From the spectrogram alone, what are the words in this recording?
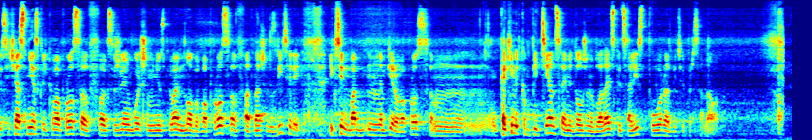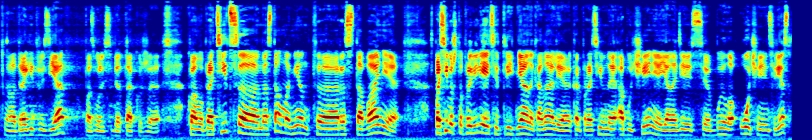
Сейчас несколько вопросов, к сожалению, больше мы не успеваем, много вопросов от наших зрителей. Екатерина, первый вопрос. Какими компетенциями должен обладать специалист по развитию персонала? А, дорогие друзья, позволю себе так уже к вам обратиться. Настал момент э, расставания. Спасибо, что провели эти три дня на канале «Корпоративное обучение». Я надеюсь, было очень интересно.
